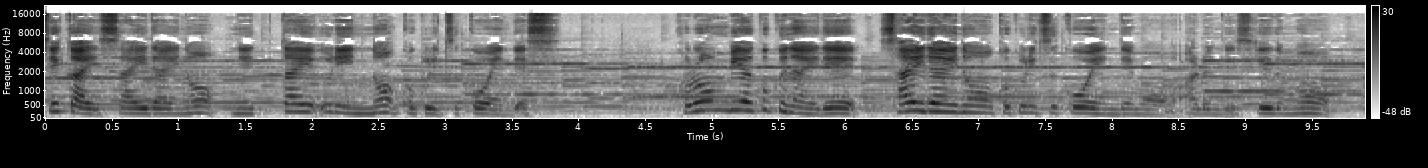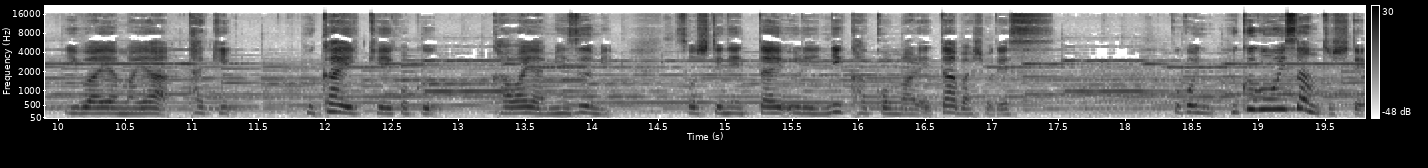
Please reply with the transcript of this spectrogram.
世界最大の熱帯雨林の国立公園です。コロンビア国内で最大の国立公園でもあるんですけれども、岩山や滝、深い渓谷、川や湖、そして熱帯雨林に囲まれた場所です。ここに複合遺産として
